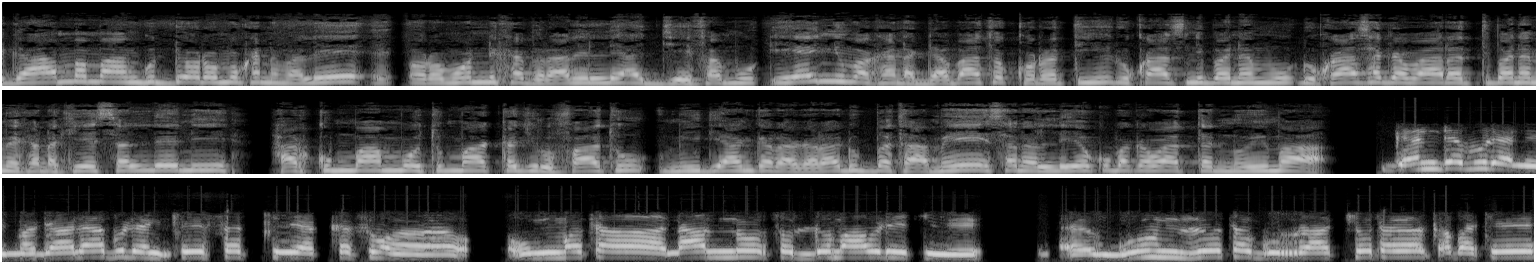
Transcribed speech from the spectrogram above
Egaa amma maanguddoo Oromoo kana malee Oromoonni kan biraan illee ajjeefamuu dhiyeenyuma kana gabaa tokko irratti dhukaasni banamuu dhukaasa gabaa irratti baname kana keessallee harkummaan mootummaa akka jiru faatu miidiyaan garaagaraa dubbatamee sanallee quba qabaattan nu himaa. Ganda bulan magaalaa bulan keessatti akkasuma uummata naannoo soddomaa oliiti gunzoota gurraachota qabatee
